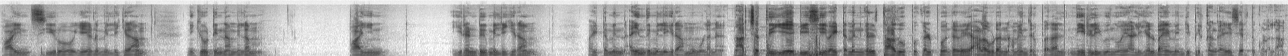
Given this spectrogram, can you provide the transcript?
பாயிண்ட் ஜீரோ ஏழு மில்லிகிராம் நிக்கோட்டின் அமிலம் பாயிண்ட் இரண்டு மில்லிகிராம் வைட்டமின் ஐந்து மில்லிகிராமும் உள்ளன. நார்ச்சத்து ஏபிசி வைட்டமின்கள் தாது உப்புகள் போன்றவை அளவுடன் அமைந்திருப்பதால் நீரிழிவு நோயாளிகள் பயமின்றி பிற்கங்காயை சேர்த்துக்கொள்ளலாம்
